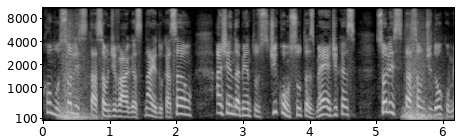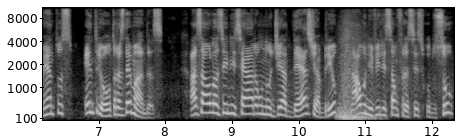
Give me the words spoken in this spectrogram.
como solicitação de vagas na educação, agendamentos de consultas médicas, solicitação de documentos, entre outras demandas. As aulas iniciaram no dia 10 de abril na Univille São Francisco do Sul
